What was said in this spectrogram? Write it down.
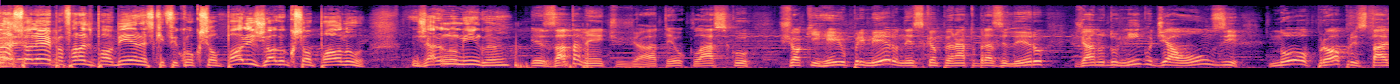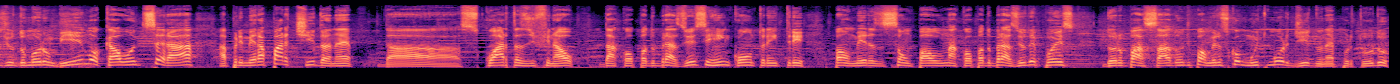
lá, Soler, pra falar do Palmeiras, que ficou com o São Paulo e joga com o São Paulo já no domingo, né? Exatamente, já tem o clássico Choque Rei, o primeiro nesse Campeonato Brasileiro, já no domingo, dia 11, no próprio estádio do Morumbi, local onde será a primeira partida, né, das quartas de final da Copa do Brasil, esse reencontro entre Palmeiras e São Paulo na Copa do Brasil depois do ano passado, onde o Palmeiras ficou muito mordido, né, por tudo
